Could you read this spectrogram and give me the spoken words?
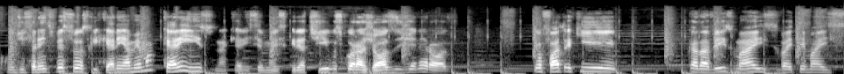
com diferentes pessoas que querem a mesma, querem isso, né? Querem ser mais criativos, corajosos e generosos. E o fato é que cada vez mais vai ter mais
